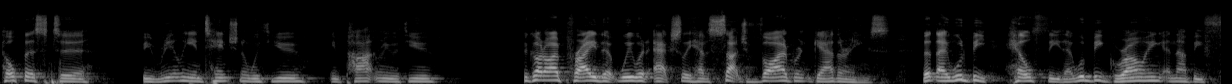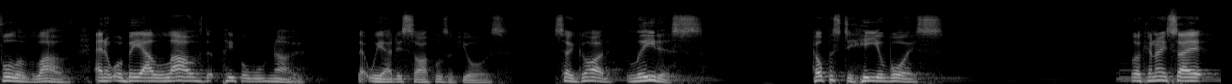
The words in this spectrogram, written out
Help us to be really intentional with you, in partnering with you. But God, I pray that we would actually have such vibrant gatherings that they would be healthy, they would be growing, and they'd be full of love. And it will be our love that people will know that we are disciples of yours. So, God, lead us. Help us to hear your voice. Look, I say it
